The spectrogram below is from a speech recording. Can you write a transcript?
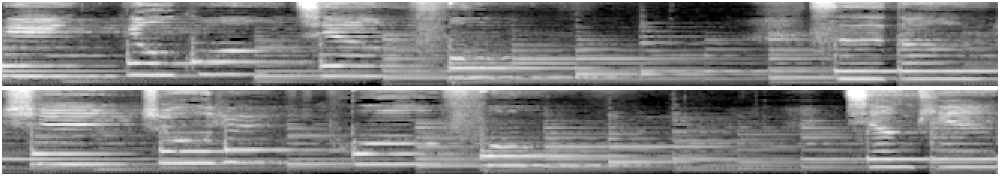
云游过剑锋，似当时骤雨破风，将天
